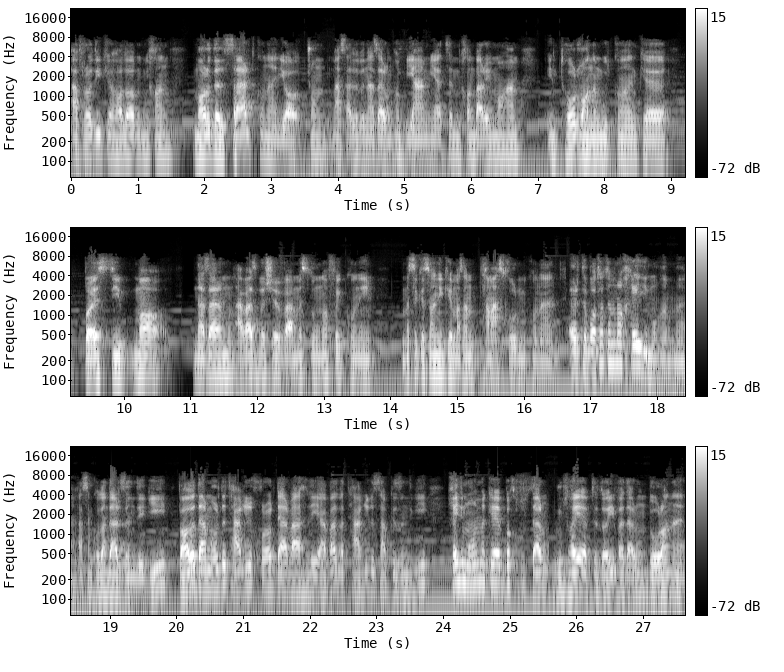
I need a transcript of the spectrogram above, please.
افرادی که حالا می‌خوان ما رو دل سرد کنن یا چون مسئله به نظر اونها بی اهمیته می‌خوان برای ما هم اینطور وانمود کنن که بایستی ما نظرمون عوض بشه و مثل اونا فکر کنیم. مثل کسانی که مثلا تمسخر می‌کنن. ارتباطات ما خیلی مهمه. اصلا کلا در زندگی. و حالا در مورد تغییر خوراک در وهله اول و تغییر سبک زندگی خیلی مهمه که به خصوص در اون روزهای ابتدایی و در اون دوران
